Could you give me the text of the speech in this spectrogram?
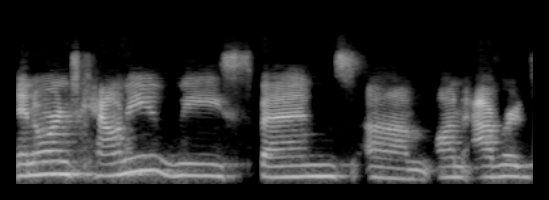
In Orange County, we spend um, on average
